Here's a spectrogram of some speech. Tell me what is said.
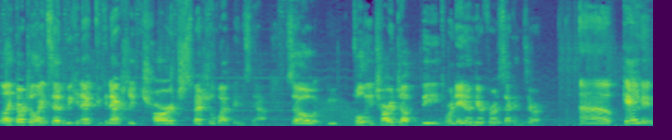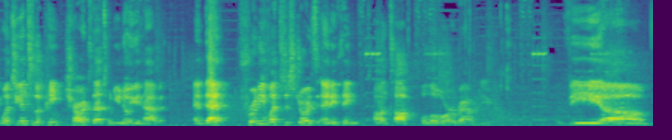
like Dr. Light said, we can act, you can actually charge special weapons now. So, fully charge up the tornado here for a second, Zero. Okay. Okay, once you get to the pink charge, that's when you know you have it. And that pretty much destroys anything on top, below, or around you. The um,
